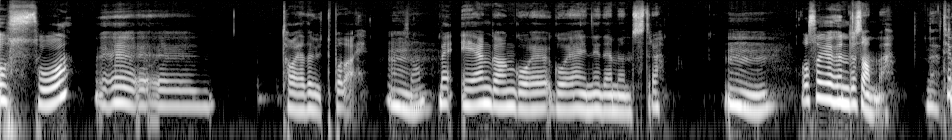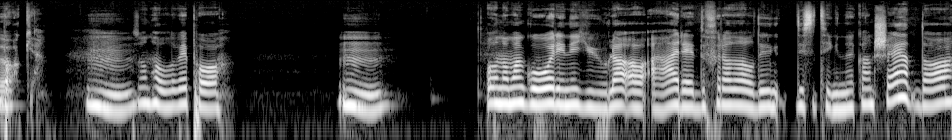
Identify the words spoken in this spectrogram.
Og så øh, tar jeg det ut på deg. Mm. Sånn? Med en gang går jeg, går jeg inn i det mønsteret. Mm. Og så gjør hun det samme. Nettopp. Tilbake. Mm. Sånn holder vi på. Mm. Og når man går inn i jula og er redd for at alle de, disse tingene kan skje, da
